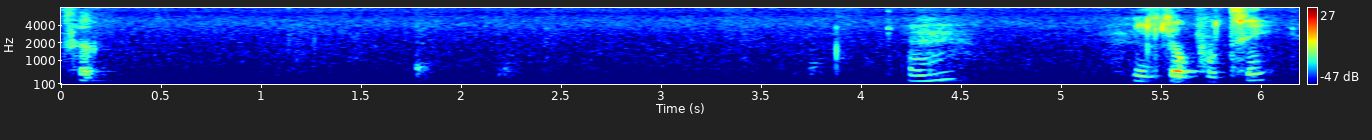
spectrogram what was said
슥. 음? 이게 뭐지?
